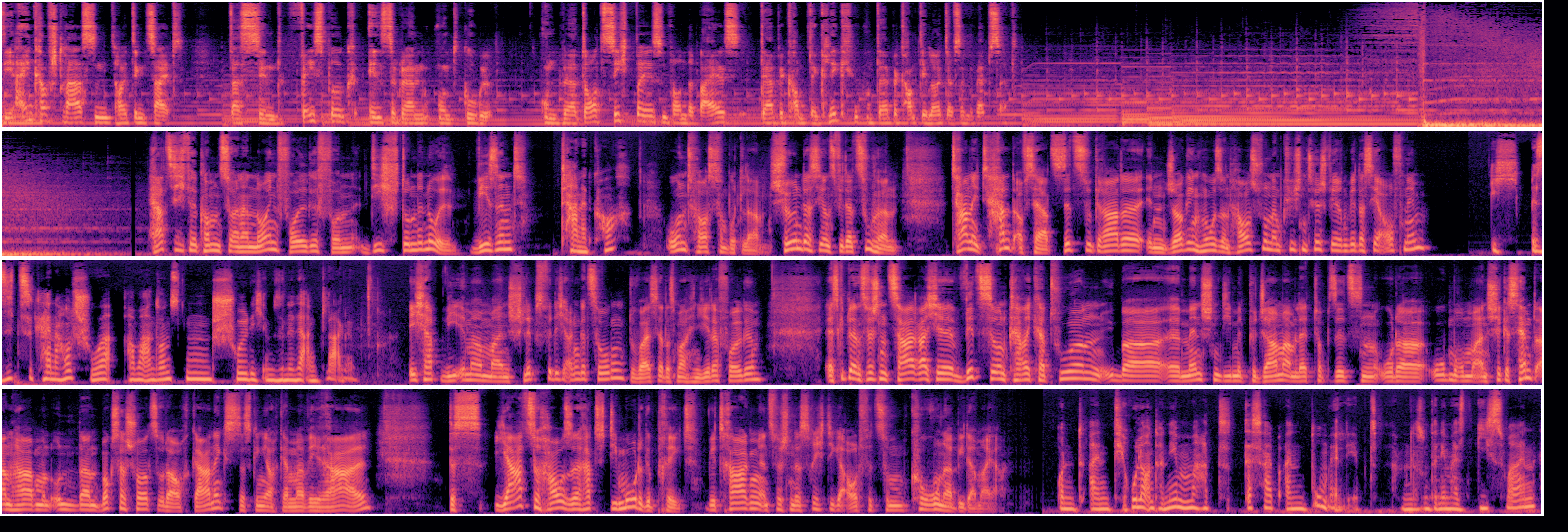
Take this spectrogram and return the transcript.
Die Einkaufsstraßen der heutigen Zeit, das sind Facebook, Instagram und Google. Und wer dort sichtbar ist und vorne dabei ist, der bekommt den Klick und der bekommt die Leute auf seine Website. Herzlich willkommen zu einer neuen Folge von Die Stunde Null. Wir sind Tanit Koch und Horst von Butler. Schön, dass Sie uns wieder zuhören. Tanit, Hand aufs Herz. Sitzt du gerade in Jogginghose und Hausschuhen am Küchentisch, während wir das hier aufnehmen? Ich besitze keine Hausschuhe, aber ansonsten schuldig im Sinne der Anklage. Ich habe wie immer meinen Schlips für dich angezogen. Du weißt ja, das mache ich in jeder Folge. Es gibt ja inzwischen zahlreiche Witze und Karikaturen über äh, Menschen, die mit Pyjama am Laptop sitzen oder obenrum ein schickes Hemd anhaben und unten dann Boxershorts oder auch gar nichts. Das ging ja auch gerne mal viral. Das Jahr zu Hause hat die Mode geprägt. Wir tragen inzwischen das richtige Outfit zum Corona-Biedermeier. Und ein Tiroler Unternehmen hat deshalb einen Boom erlebt. Das Unternehmen heißt Gieswein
